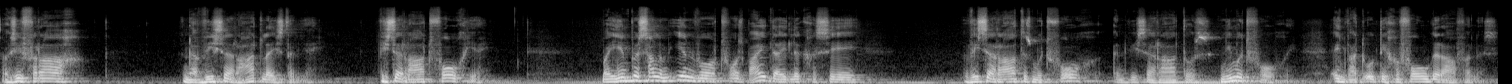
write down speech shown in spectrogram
Nou is die vraag na wie se raad luister jy? Wie se raad volg jy? Maar hier in Psalm 1 word vir ons baie duidelik gesê wie se raad ons moet volg en wie se raad ons nie moet volg nie en wat ook die gevolge daarvan is.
